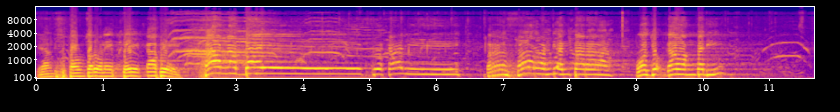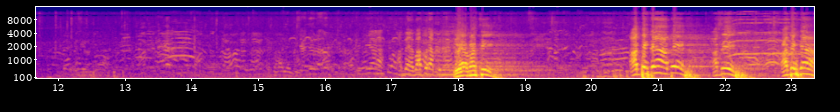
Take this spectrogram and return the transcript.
yang disponsor oleh PKB. Sangat baik sekali bersarang di antara pojok gawang tadi. Abe, apa dah pemain? Ya masih. Habis dah, habis. Habis. Habis dah.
